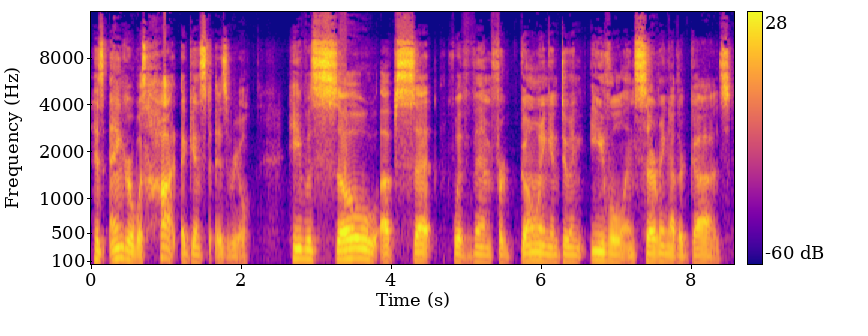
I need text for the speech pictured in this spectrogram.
his anger was hot against Israel. He was so upset with them for going and doing evil and serving other gods.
